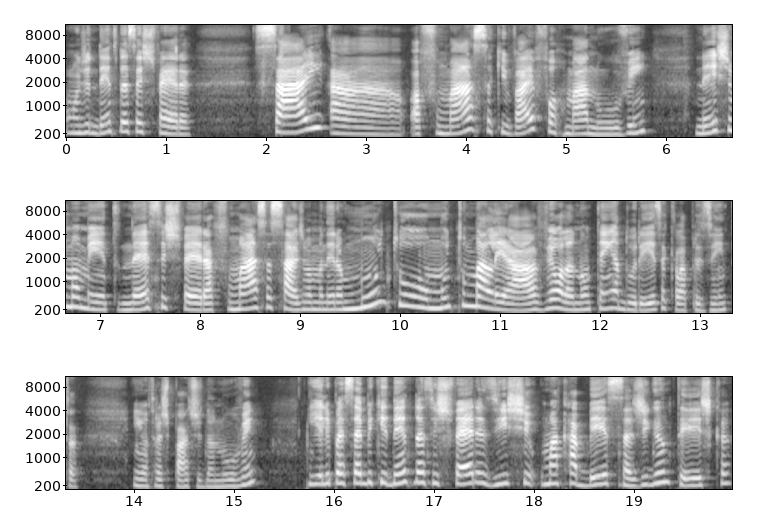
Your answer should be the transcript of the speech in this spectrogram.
onde dentro dessa esfera sai a, a fumaça que vai formar a nuvem. Neste momento, nessa esfera, a fumaça sai de uma maneira muito, muito maleável, ela não tem a dureza que ela apresenta em outras partes da nuvem. E ele percebe que dentro dessa esfera existe uma cabeça gigantesca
